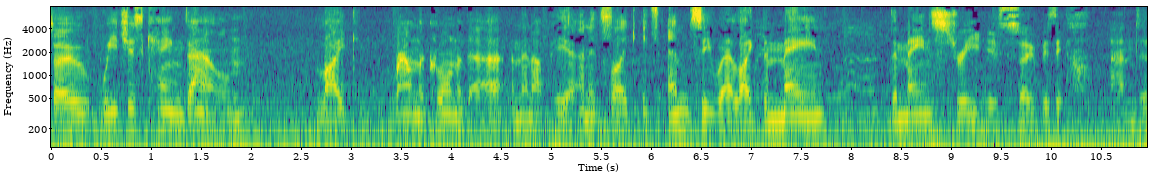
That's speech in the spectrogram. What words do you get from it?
So we just came down, like round the corner there, and then up here, and it's like it's empty. Where like the main, the main street is so busy, and a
